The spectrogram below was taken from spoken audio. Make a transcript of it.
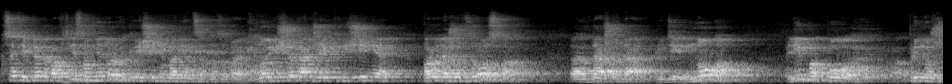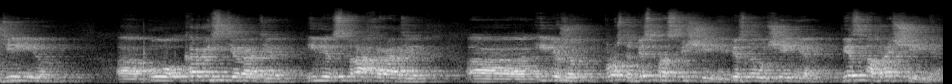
кстати, педобаптизмом не только крещение младенцев называют, но еще также и крещение порой даже взрослых, даже, да, людей. Но либо по принуждению, по корысти ради, или страха ради, или же просто без просвещения, без научения, без обращения.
